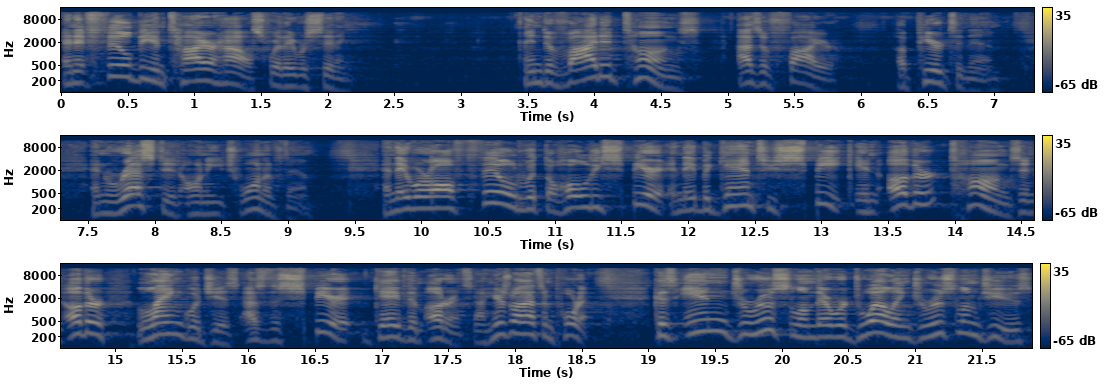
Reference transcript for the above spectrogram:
and it filled the entire house where they were sitting. And divided tongues as of fire appeared to them and rested on each one of them. And they were all filled with the Holy Spirit, and they began to speak in other tongues, in other languages, as the Spirit gave them utterance. Now, here's why that's important. Because in Jerusalem, there were dwelling Jerusalem Jews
